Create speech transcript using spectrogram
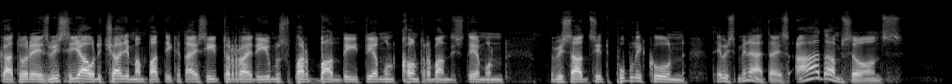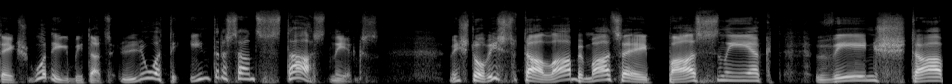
kā toreiz visi jauni čaļi man patika taisīt raidījumus par bandītiem un kontrabandistiem un visādi citu publiku. Un tevis minētais Ādamsons, teikšu godīgi, bija tāds ļoti interesants stāstnieks. Viņš to visu tā labi mācīja pasniegt. Viņš tā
